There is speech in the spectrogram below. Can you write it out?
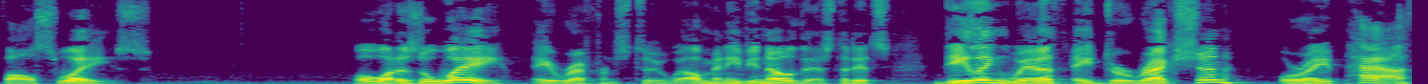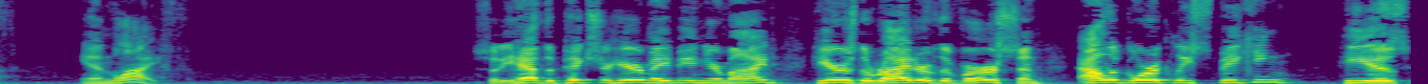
False ways. Well, what is a way a reference to? Well, many of you know this, that it's dealing with a direction or a path in life. So do you have the picture here, maybe in your mind? Here's the writer of the verse, and allegorically speaking, he is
